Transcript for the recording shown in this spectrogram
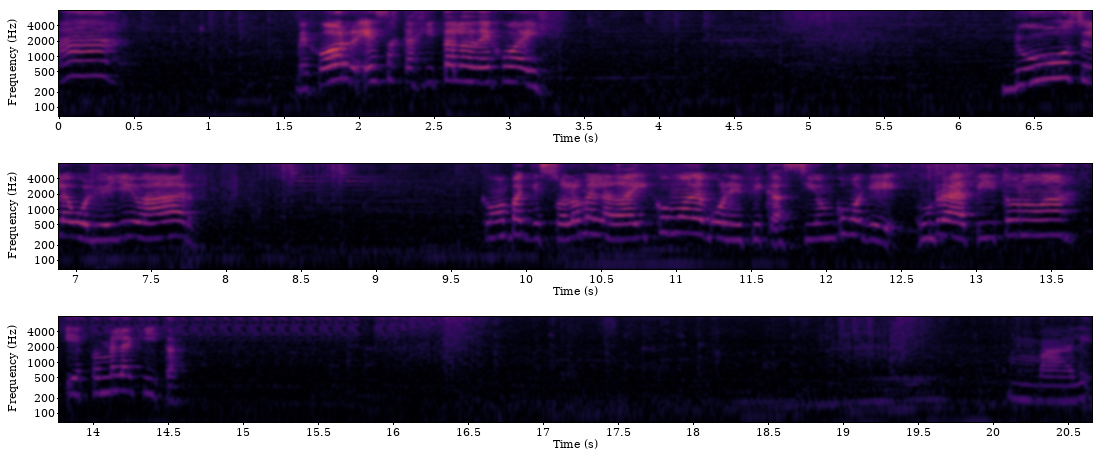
Ah. Mejor esas cajitas las dejo ahí. No, se la volvió a llevar. Como para que solo me la da ahí como de bonificación, como que un ratito nomás y después me la quita. Vale.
